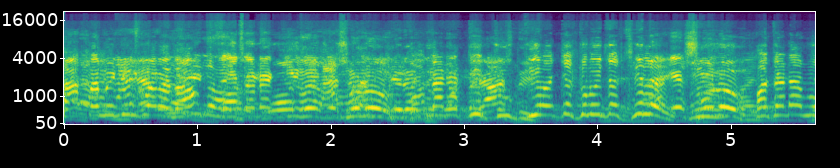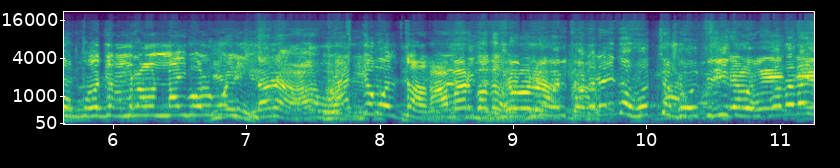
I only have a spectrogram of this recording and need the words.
রাস্তা মিডিল করে দাও। কথাটা কি হয়েছে শোনো কথাটা কি চুক্তি হচ্ছে তুমি তো ছিলে। কথাটা আমরা অন্যায় বলব নি। রাজ্য বলতে হবে। আমার কথা শোনো না। ওই কথাটাই তো হচ্ছে বলতেছি ওই কথাটাই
